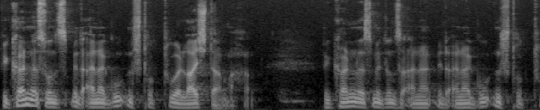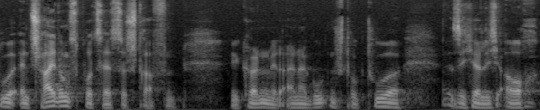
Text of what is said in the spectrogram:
Wir können es uns mit einer guten Struktur leichter machen. Wir können es mit uns einer, mit einer guten Struktur Entscheidungsprozesse straffen. Wir können mit einer guten Struktur sicherlich auch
